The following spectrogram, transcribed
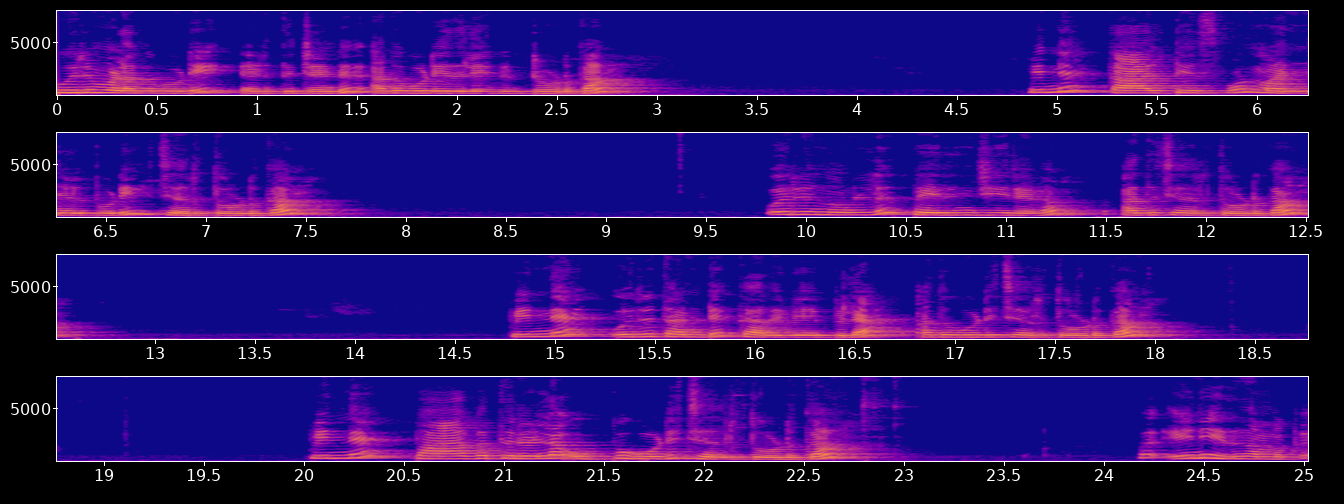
കുരുമുളക് പൊടി എടുത്തിട്ടുണ്ട് അതുകൂടി ഇതിലേക്ക് ഇട്ട് കൊടുക്കാം. പിന്നെ കാൽ ടീസ്പൂൺ മഞ്ഞൾപ്പൊടി ചേർത്ത് കൊടുക്കാം. ഒരു നുള്ള് പെരിഞ്ജീരകം അത് ചേർത്ത് കൊടുക്കാം. പിന്നെ ഒരു തണ്ട് കറിവേപ്പില അതുകൂടി ചേർത്ത് കൊടുക്കാം. പിന്നെ പാകത്തിനുള്ള ഉപ്പ് കൂടി ചേർത്ത് കൊടുക്കാം. അപ്പോൾ ഇനി ഇത് നമുക്ക്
